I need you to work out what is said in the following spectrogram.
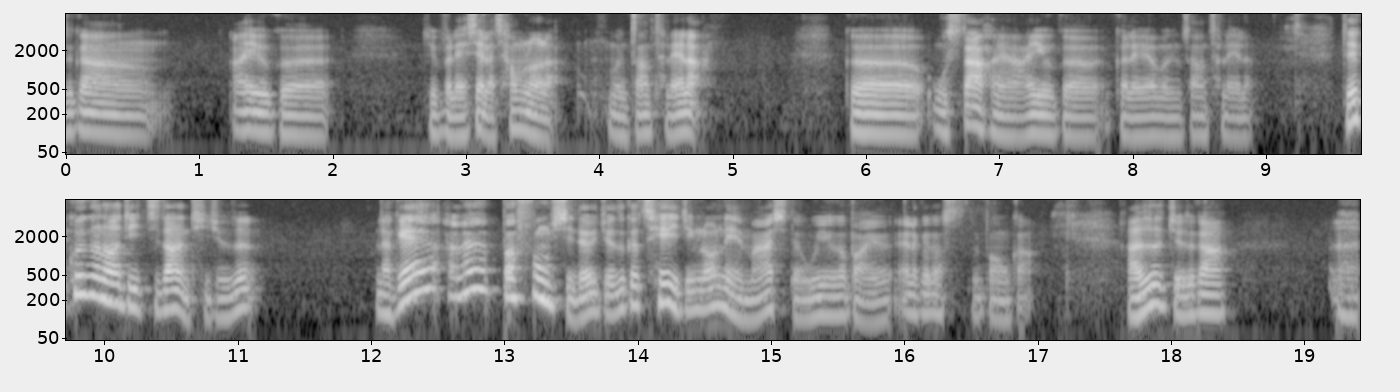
是讲。还有个就勿来三了，撑勿牢了，文章出来了。搿华师大好像也有个搿类个文章出来了。但归根到底几桩事体，就是辣盖阿拉拨封前头，就是搿菜已经老难买前头，我有个朋友还辣盖读书帮我讲，也是就是讲，嗯，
